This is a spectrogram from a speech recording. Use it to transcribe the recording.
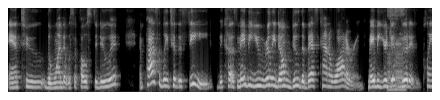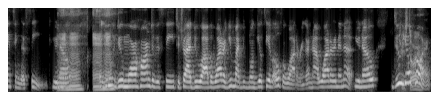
and to the one that was supposed to do it and possibly to the seed because maybe you really don't do the best kind of watering. Maybe you're just mm-hmm. good at planting a seed, you know, mm-hmm. and you mm-hmm. do more harm to the seed to try to do all the water. You might be more guilty of overwatering or not watering enough, you know. Do True your story. part.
